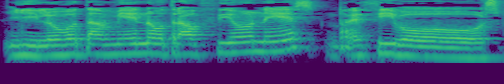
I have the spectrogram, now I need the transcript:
Y luego también otra opción es recibos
